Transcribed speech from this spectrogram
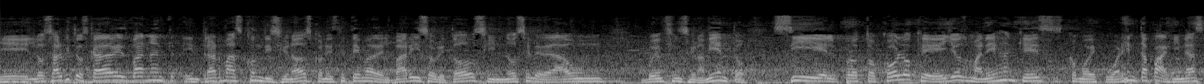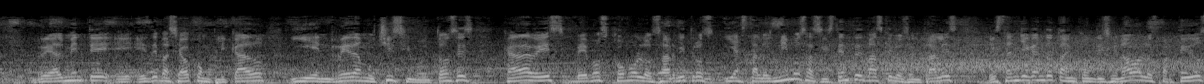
eh, los árbitros cada vez van a ent- entrar más condicionados con este tema del VAR y sobre todo si no se le da un buen funcionamiento. Si el protocolo que ellos manejan, que es como de 40 páginas, realmente eh, es demasiado complicado y enreda muchísimo. Entonces, cada vez vemos cómo los árbitros y hasta los mismos asistentes más que los centrales están llegando tan condicionados a los partidos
